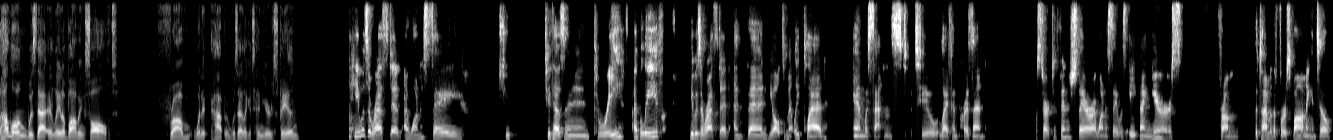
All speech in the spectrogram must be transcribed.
how long was that Atlanta bombing solved from when it happened? Was that like a 10 year span? He was arrested, I want to say 2003, I believe. He was arrested and then he ultimately pled and was sentenced to life in prison. Start to finish there, I want to say it was eight, nine years from the time of the first bombing until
